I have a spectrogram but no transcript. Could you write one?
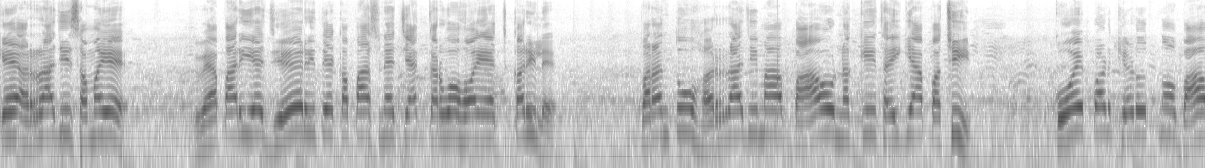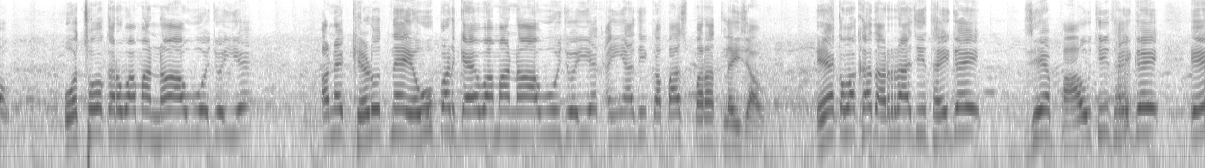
કે હરરાજી સમયે વેપારીએ જે રીતે કપાસને ચેક કરવો હોય એ કરી લે. પરંતુ હરરાજીમાં ભાવ નક્કી થઈ ગયા પછી કોઈ પણ ખેડૂતનો ભાવ ઓછો કરવામાં ન આવવો જોઈએ અને ખેડૂતને એવું પણ કહેવામાં ન આવવું જોઈએ કે અહીંયાથી કપાસ પરત લઈ જાઓ. એક વખત હરરાજી થઈ ગઈ જે ભાવથી થઈ ગઈ, એ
